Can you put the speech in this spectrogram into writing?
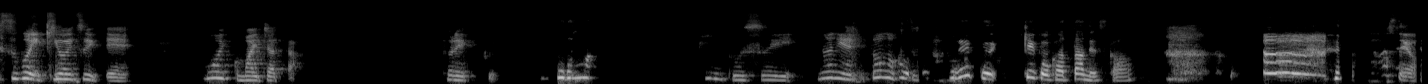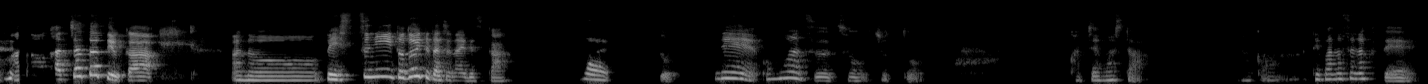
すごい勢いついて、もう1個巻いちゃった。トレック。ピンク薄い。何、どの靴下ブレイク結構買ったんですか？したよあの。買っちゃったっていうか、あの別室に届いてたじゃないですか。はい。で、思わず、そう、ちょっと買っちゃいました。なんか、手放せなくて、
